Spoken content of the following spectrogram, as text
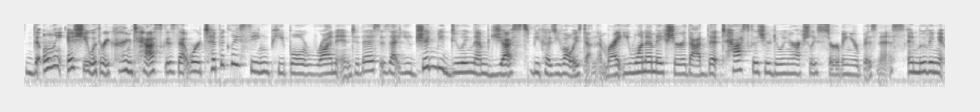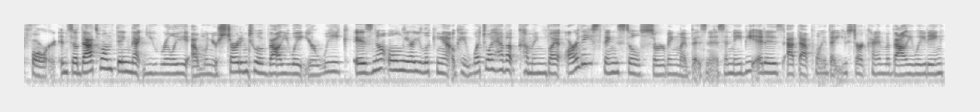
the only issue with recurring tasks is that we're typically seeing people run into this is that you shouldn't be doing them just because you've always done them, right? You want to make sure that the tasks that you're doing are actually serving your business and moving moving it forward. And so that's one thing that you really, um, when you're starting to evaluate your week, is not only are you looking at, okay, what do I have upcoming, but are these things still serving my business? And maybe it is at that point that you start kind of evaluating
